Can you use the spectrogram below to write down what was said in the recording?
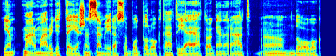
ilyen már-már egy teljesen személyre szabott dolog, tehát ilyen által generált uh, dolgok,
